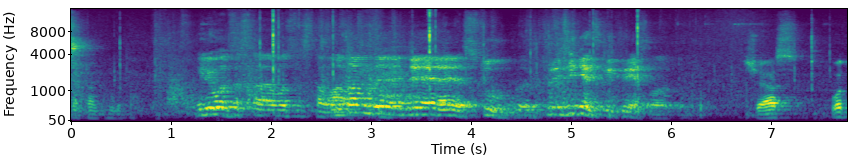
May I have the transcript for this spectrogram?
Вот там где-то. Или вот за, вот за Ну столом. там, де, де стул, президентське кресло. Сейчас. Вот,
